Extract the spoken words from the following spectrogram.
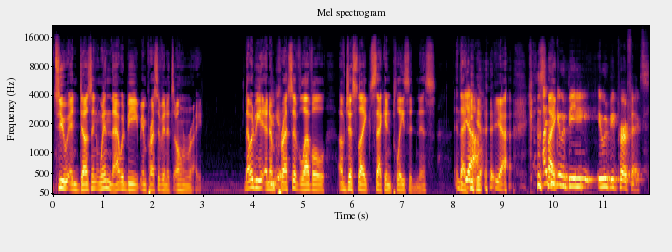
two and doesn't win, that would be impressive in its own right. That would be an impressive level of just like second placedness. That Yeah. he, yeah. I like, think it would be it would be perfect.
